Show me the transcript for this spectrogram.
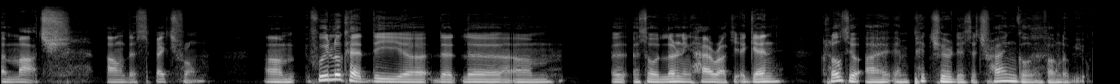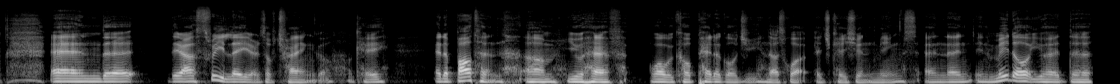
a match on the spectrum. Um, if we look at the uh, the the um, uh, so learning hierarchy again, close your eye and picture there's a triangle in front of you, and uh, there are three layers of triangle. Okay, at the bottom um, you have what we call pedagogy. That's what education means, and then in the middle you had the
